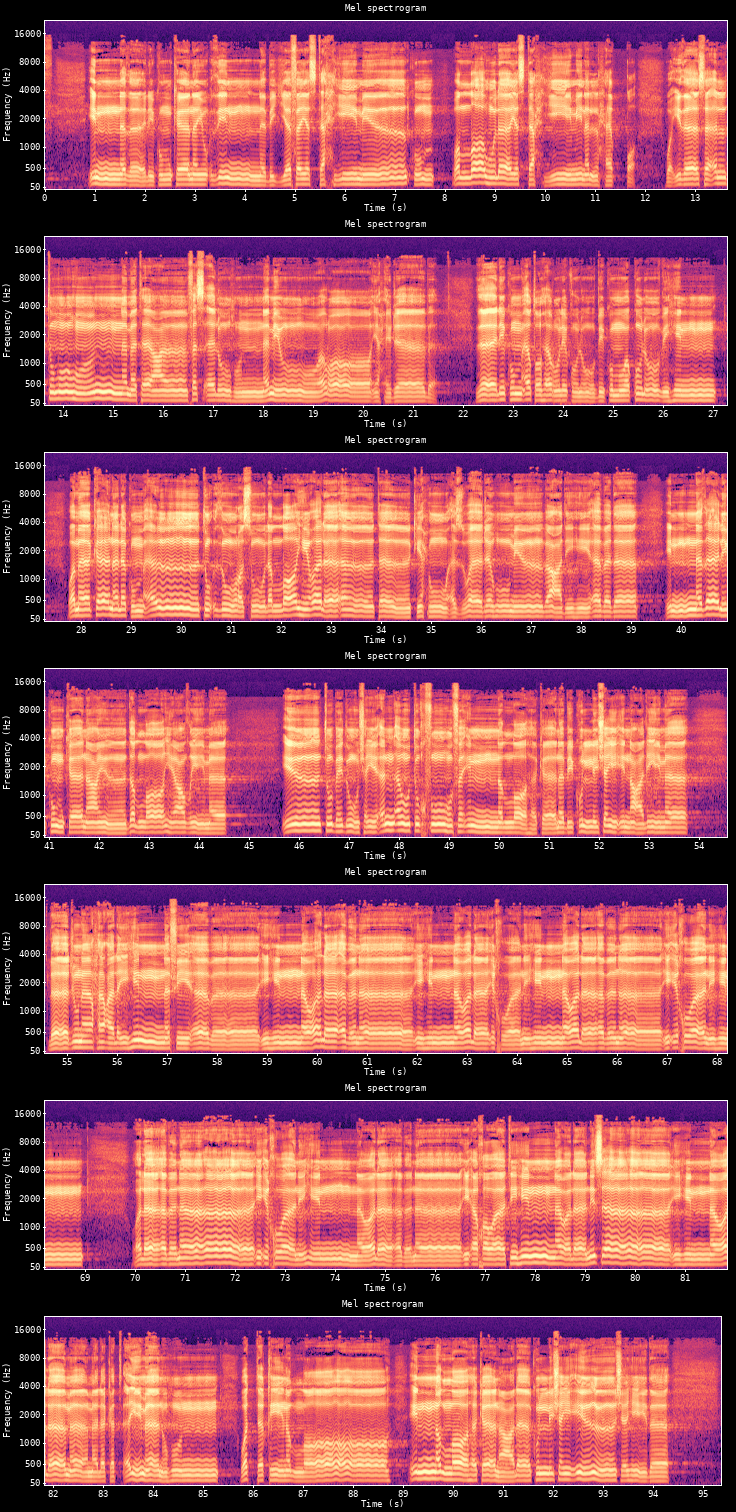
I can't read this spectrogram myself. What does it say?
إن ذلكم كان يؤذي النبي فيستحيي منكم والله لا يستحيي من الحق. وإذا سألتموهن متاعا فاسألوهن من وراء حجاب. ذلكم أطهر لقلوبكم وقلوبهن. وما كان لكم ان تؤذوا رسول الله ولا ان تنكحوا ازواجه من بعده ابدا ان ذلكم كان عند الله عظيما ان تبدوا شيئا أو تخفوه فان الله كان بكل شيء عليما لا جناح عليهن في آبائهن ولا أبنائهن ولا إخوانهن ولا أبناء إخوانهن. ولا أبناء إخوانهن ولا أبناء أخواتهن ولا نسائهن ولا ما ملكت أيمانهن. واتقين الله. إن الله كان على كل شيء شهيداً.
